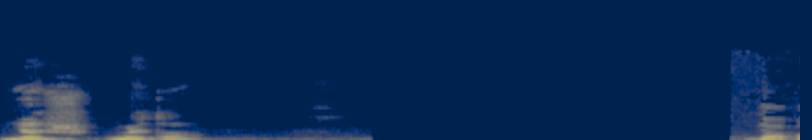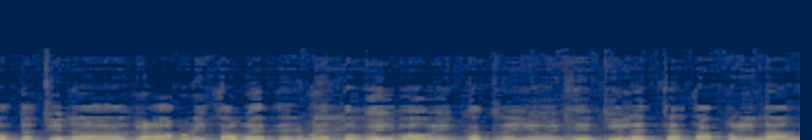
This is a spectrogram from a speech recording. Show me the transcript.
यश मिळतं. ज्या पद्धतीनं घडामोडी चालू आहे त्याच्यामुळे दोघेही भाऊ एकत्र येऊ येतील आणि त्याचा परिणाम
